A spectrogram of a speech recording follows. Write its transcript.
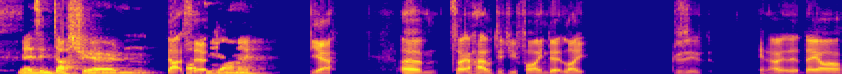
there's Industria and that's Artigiano. it. Yeah. Um. So, how did you find it? Like, because you know they are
